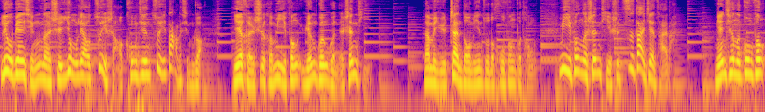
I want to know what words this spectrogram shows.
六边形呢是用料最少、空间最大的形状，也很适合蜜蜂圆滚滚的身体。那么与战斗民族的胡蜂不同，蜜蜂的身体是自带建材的。年轻的工蜂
